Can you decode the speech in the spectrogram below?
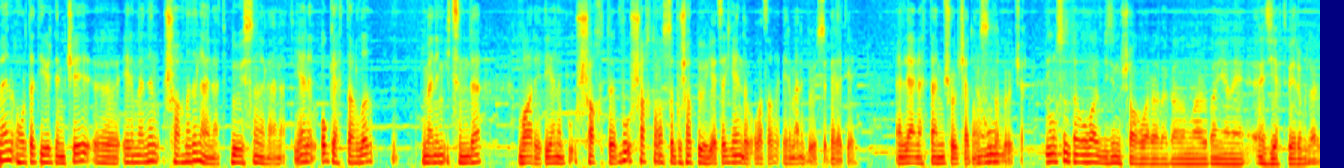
Mən orada deyirdim ki, ə, erməninin uşağına da lənət, böyüsünə də lənət. Yəni o qəddarlıq mənim içimdə var idi. Yəni bu uşaqdır. Bu uşaq da olsa bu uşaq böyüyəcək, yenə də olacaq erməni böyüsü belə deyək. Yəni lənətlənmiş ölkədə onsuz da böyüyəcək. Onsuz da onlar bizim uşaqlara da, qadınlara da yəni əziyyət veriblər.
